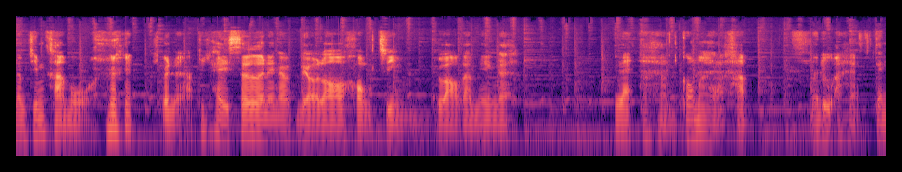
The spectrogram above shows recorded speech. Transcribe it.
น้ำจิ้มขาหมู เป็นแอปเปิไทเซอร์นะครับ เดี๋ยวรอของจริงรอแป๊บนึงนะ และอาหารก็มาแล้วครับ มาดูอาหารกัน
